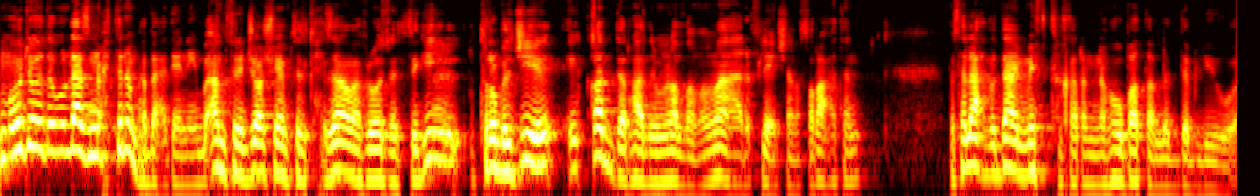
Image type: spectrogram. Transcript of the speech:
موجودة ولازم نحترمها بعد يعني أنثوني جوشوا يمتلك حزامة في الوزن الثقيل تروبل جي يقدر هذه المنظمة. ما أعرف ليش أنا صراحة. بس ألاحظه دائما يفتخر أنه هو بطل للدبليو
